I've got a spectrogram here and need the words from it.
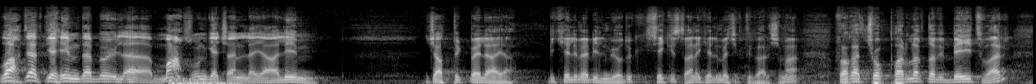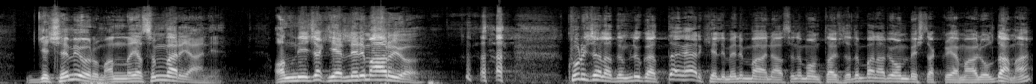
vahdet gehimde böyle mahzun geçen leyalim. Cattık belaya. Bir kelime bilmiyorduk. Sekiz tane kelime çıktı karşıma. Fakat çok parlak da bir beyit var. Geçemiyorum anlayasım var yani. Anlayacak yerlerim ağrıyor. Kurcaladım lügatta her kelimenin manasını montajladım. Bana bir 15 dakikaya mal oldu ama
